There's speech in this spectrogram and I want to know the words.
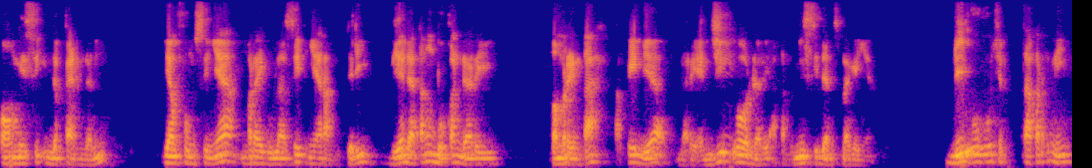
komisi independen yang fungsinya meregulasi penyiaran. Jadi dia datang bukan dari pemerintah, tapi dia dari NGO, dari akademisi dan sebagainya. Di UU Ciptaker ini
